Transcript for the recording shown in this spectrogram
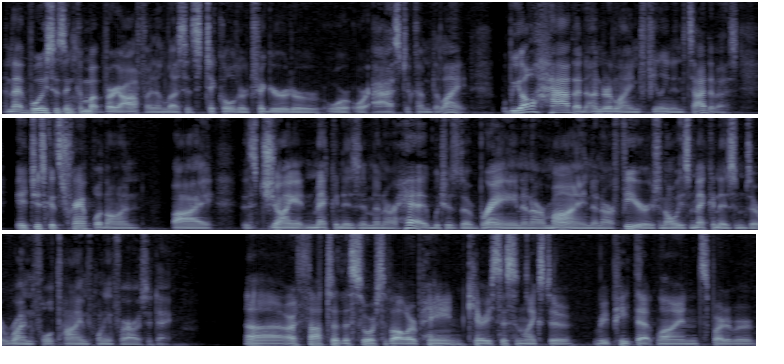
And that voice doesn't come up very often unless it's tickled or triggered or, or, or asked to come to light. But we all have that underlying feeling inside of us. It just gets trampled on by this giant mechanism in our head, which is the brain and our mind and our fears and all these mechanisms that run full time 24 hours a day uh, our thoughts are the source of all our pain. Carrie Sisson likes to repeat that line. It's part of her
